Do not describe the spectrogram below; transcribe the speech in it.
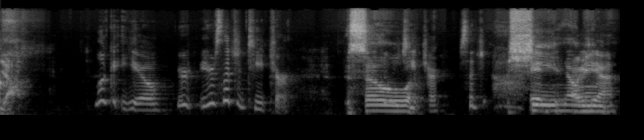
Yeah. Look at you. You're you're such a teacher. Such a So teacher. Such she, no I mean, idea.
